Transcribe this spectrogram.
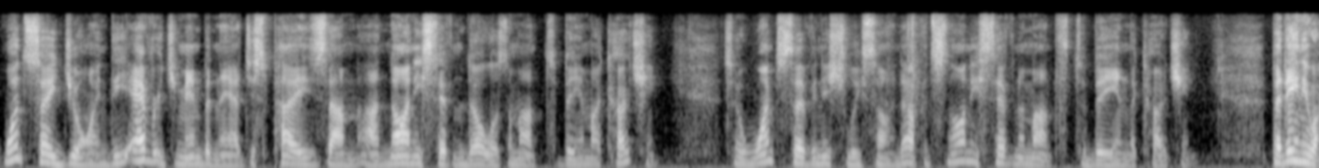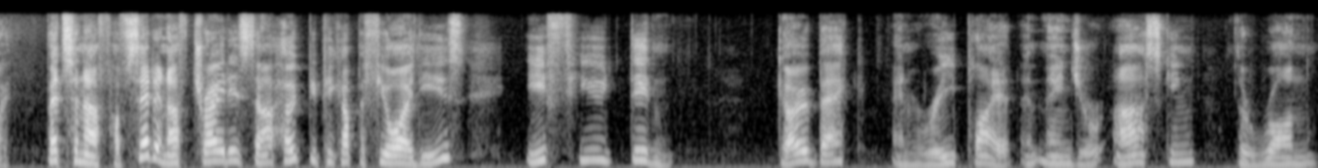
once they join the average member now just pays um, uh, $97 a month to be in my coaching. So once they've initially signed up it's 97 a month to be in the coaching. But anyway that's enough. I've said enough. Traders I hope you pick up a few ideas. If you didn't go back and replay it. It means you're asking the wrong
